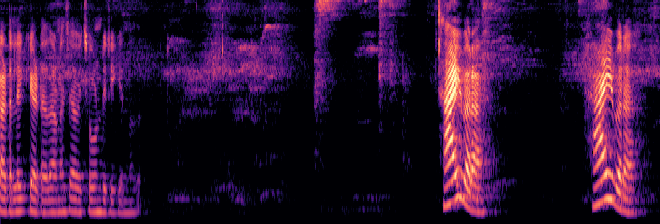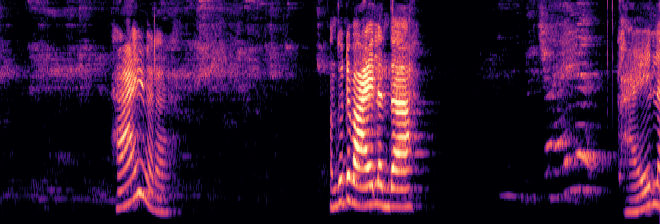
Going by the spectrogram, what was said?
കടലൊക്കെയായിട്ട് അതാണ് ചവച്ചുകൊണ്ടിരിക്കുന്നത് ഹായ് പറ. ഹായ് പറ. ഹായ് പറ. അന്തുന്റെ വായലെന്താ? കയല.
